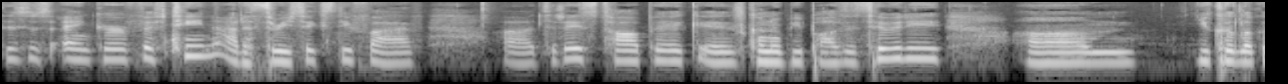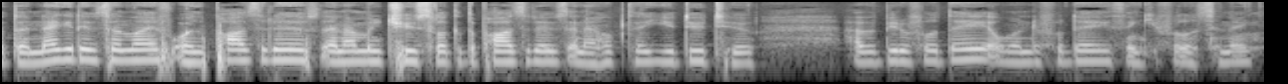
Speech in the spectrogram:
This is Anchor 15 out of 365. Uh, today's topic is going to be positivity. Um, you could look at the negatives in life or the positives, and I'm going to choose to look at the positives, and I hope that you do too. Have a beautiful day, a wonderful day. Thank you for listening.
